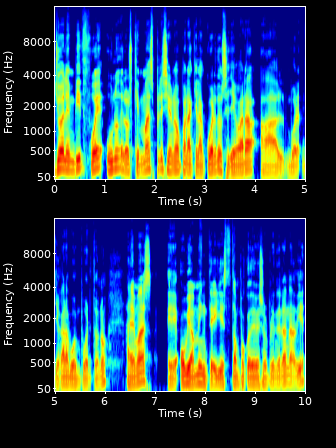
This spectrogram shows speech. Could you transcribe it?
Joel Embiid fue uno de los que más presionó para que el acuerdo se llevara llegara a buen puerto, ¿no? Además, eh, obviamente, y esto tampoco debe sorprender a nadie,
